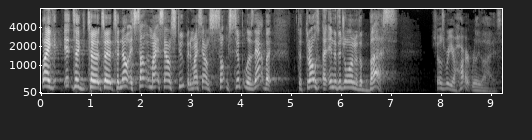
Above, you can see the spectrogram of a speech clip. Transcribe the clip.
Like, it, to, to, to, to know, it's something might sound stupid. It might sound something simple as that, but to throw an individual under the bus shows where your heart really lies.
